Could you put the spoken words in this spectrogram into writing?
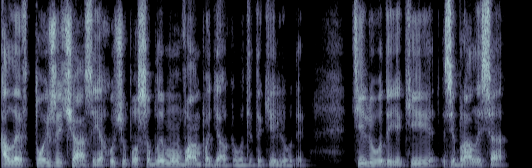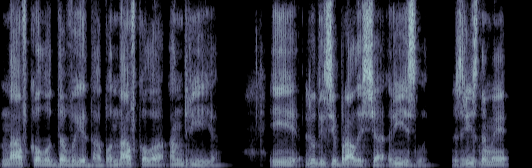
Але в той же час я хочу по-особливому вам подякувати, такі люди. Ті люди, які зібралися навколо Давида або навколо Андрія. І люди зібралися різні, з різними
